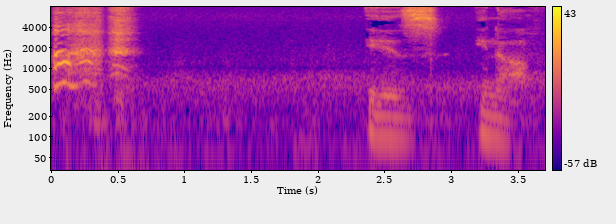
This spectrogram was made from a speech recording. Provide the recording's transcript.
Ah! Is enough.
